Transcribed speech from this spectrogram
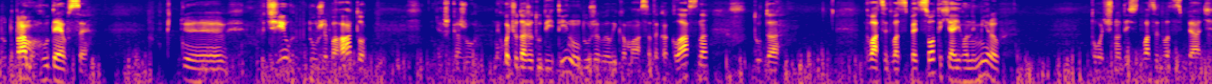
Тут прямо гуде все. Е, Бджіл дуже багато. Я ж кажу, не хочу навіть туди йти, ну дуже велика маса, така класна. Тут 20-25 сотих, я його не міряв. Точно, десь 20-25.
